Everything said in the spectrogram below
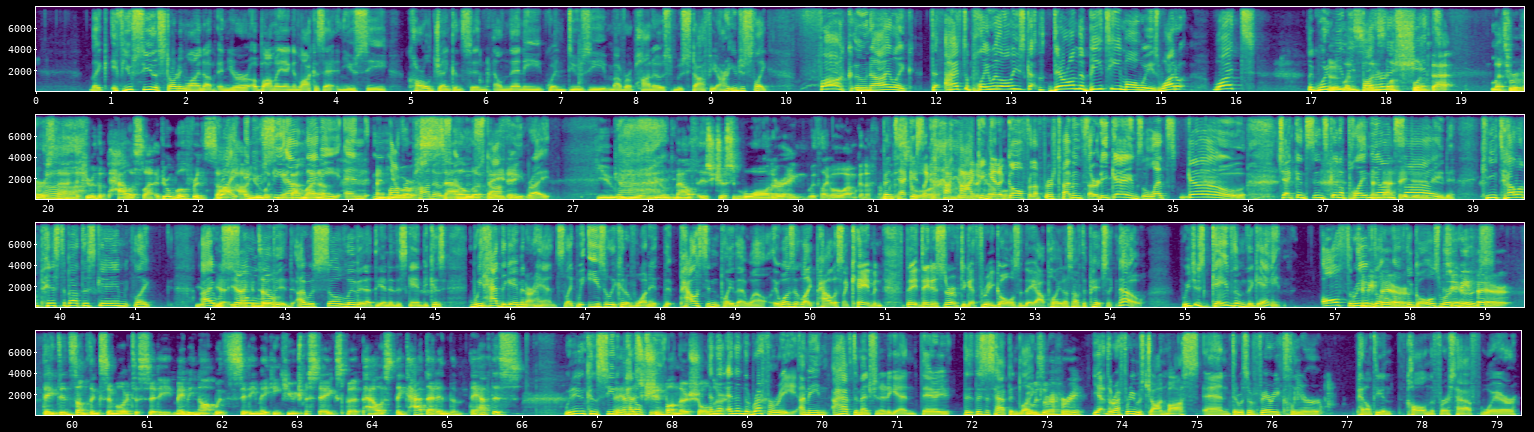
Like, if you see the starting lineup and you're Aubameyang and Lacazette, and you see Carl Jenkinson, Elneny, Guendouzi, Mavropanos, Mustafi, aren't you just like, fuck, Unai? Like, th- I have to play with all these guys. They're on the B team always. Why do what? Like, wouldn't you be let's, butthurt let's, let's shit? flip that. Let's reverse that. If you're the Palace line, if you're Wilfred Zaha, Right, and you're you looking see at that Elneny and, you're Mavropanos and Mustafi, right? You, you, your mouth is just watering with like, oh, I'm gonna. I'm gonna Benteke's like. I'm gonna can get a goal for the first time in 30 games. Let's go. Jenkinson's to play me And on side. Can you tell I'm pissed about this game? Like, I was yeah, I so tell. livid. I was so livid at the end of this game because we had the game in our hands. Like we easily could have won it. The Palace didn't play that well. It wasn't like Palace like came and they they deserved to get three goals and they outplayed us off the pitch. Like no, we just gave them the game. All three of the, fair, of the goals were to errors. be fair. They did something similar to City. Maybe not with City making huge mistakes, but Palace they have that in them. They have this. We didn't concede They a have penalty. chip on their shoulder. And then, and then the referee. I mean, I have to mention it again. There, th- this has happened. Like, Who was the referee? yeah, the referee was John Moss, and there was a very clear penalty in, call in the first half where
